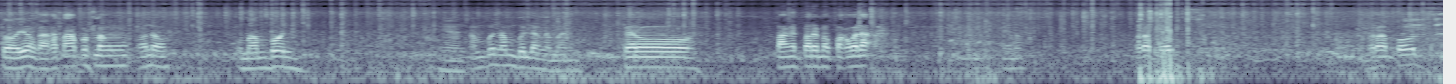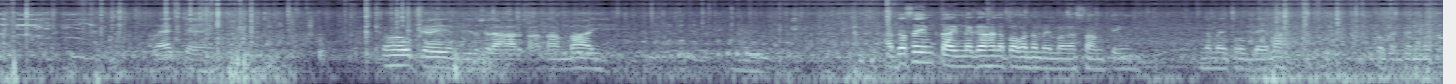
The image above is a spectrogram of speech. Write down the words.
So yun, kakatapos lang ano, umambon. Yan, ambon-ambon lang naman. Pero pangit pa rin magpakawala. Yan o. Para pods. Para pods. Leche. Okay, dito sila halos sa katambay. At the same time, naghahanap ako na may mga something na may problema. Ito, ganda na ito.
